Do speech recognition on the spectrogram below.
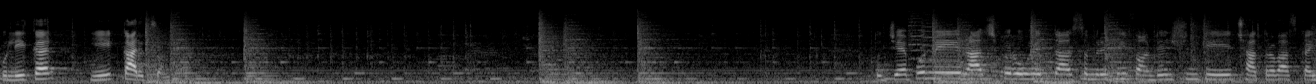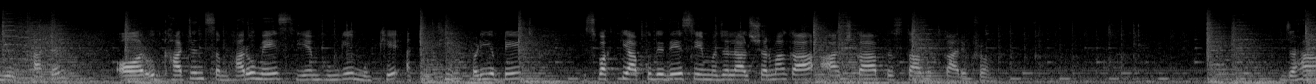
को लेकर ये कार्यक्रम है। तो जयपुर में राजपुरोहित समृद्धि फाउंडेशन के छात्रावास का ये उद्घाटन और उद्घाटन समारोह में सीएम होंगे मुख्य अतिथि। बड़ी अपडेट, इस वक्त की आपको दे दे सीएम मजनलाल शर्मा का आज का प्रस्तावित कार्यक्रम। जहाँ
